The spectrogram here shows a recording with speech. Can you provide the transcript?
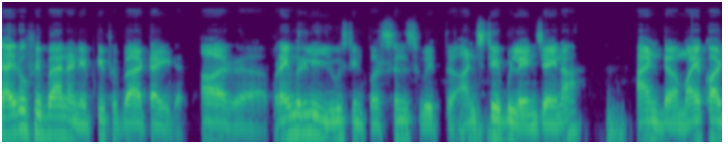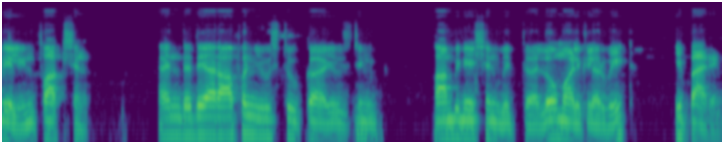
Tirofiban and eptifibatide are uh, primarily used in persons with unstable angina and uh, myocardial infarction, and they are often used to uh, used in combination with low molecular weight heparin.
